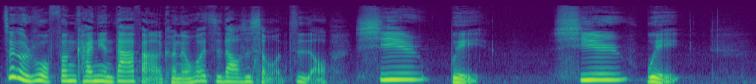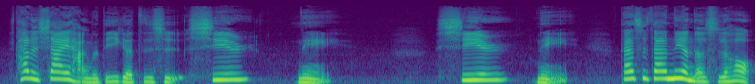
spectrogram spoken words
这个如果分开念，大家反而可能会知道是什么字哦。실외，실외， 它的下一行的第一个字是 Siri，Siri，但是在念的时候，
